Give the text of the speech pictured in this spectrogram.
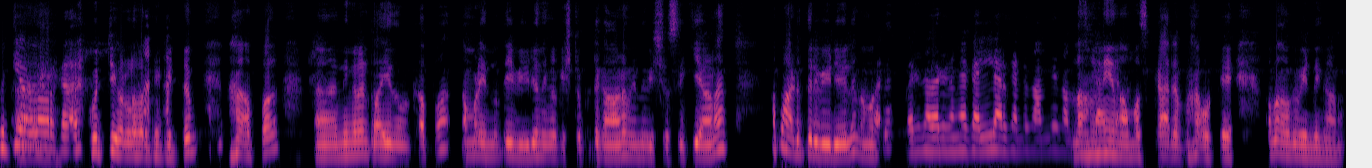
കുറ്റിയുള്ളവർക്ക്. കുറ്റിയുള്ളവർക്ക് കിട്ടും. അപ്പൊ നിങ്ങളും ട്രൈ ചെയ്ത് നോക്കുക. അപ്പൊ നമ്മുടെ ഇന്നത്തെ ഈ വീഡിയോ നിങ്ങൾക്ക് ഇഷ്ടപ്പെട്ട് കാണും എന്ന് വിശ്വസിക്കുകയാണ്. അപ്പൊ അടുത്തൊരു വീഡിയോയിൽ നമുക്ക് വരുന്നവരെ നിങ്ങൾക്ക് എല്ലാവർക്കും എന്റെ നന്ദി നന്ദി നമസ്കാരം. നമസ്കാരം. ഓക്കെ. അപ്പൊ നമുക്ക് വീണ്ടും കാണാം.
